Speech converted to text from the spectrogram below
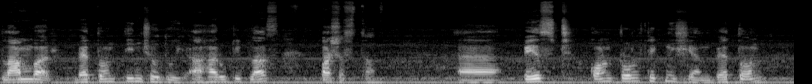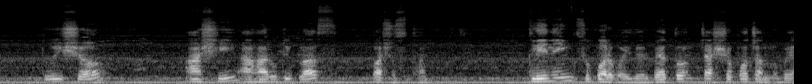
প্লাম্বার, বেতন তিনশো দুই আহারুটি প্লাস বাসস্থান। পেস্ট কন্ট্রোল টেকনিশিয়ান বেতন দুইশো আশি আহারুটি প্লাস বাসস্থান। ক্লিনিং সুপারভাইজার বেতন চারশো পঁচানব্বই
